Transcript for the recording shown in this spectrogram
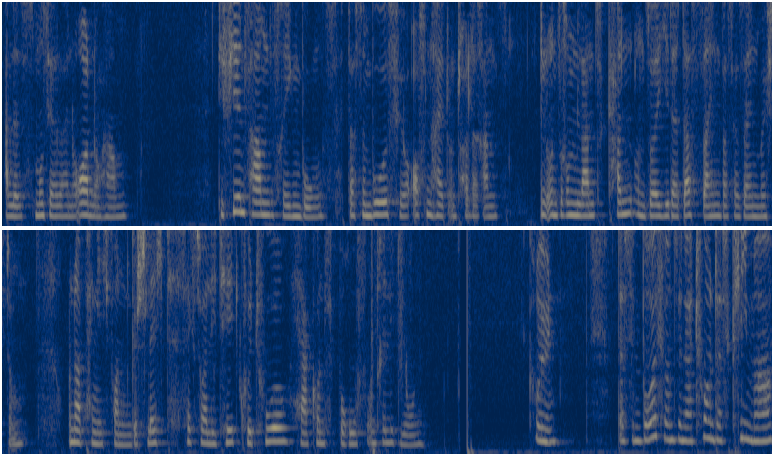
Alles muss ja seine Ordnung haben. Die vielen Farben des Regenbogens, das Symbol für Offenheit und Toleranz. In unserem Land kann und soll jeder das sein, was er sein möchte, unabhängig von Geschlecht, Sexualität, Kultur, Herkunft, Beruf und Religion. Grün. Das Symbol für unsere Natur und das Klima,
